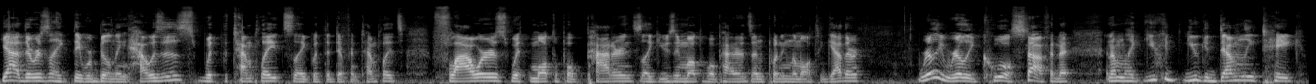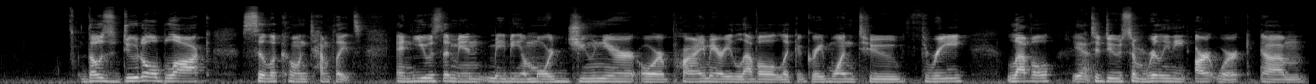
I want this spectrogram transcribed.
Yeah, there was like they were building houses with the templates, like with the different templates, flowers with multiple patterns, like using multiple patterns and putting them all together. Really, really cool stuff. And I, and I'm like, you could you could definitely take those doodle block silicone templates and use them in maybe a more junior or primary level, like a grade one, two, three level, Yeah. to do some really neat artwork. Um,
